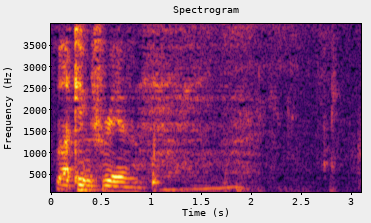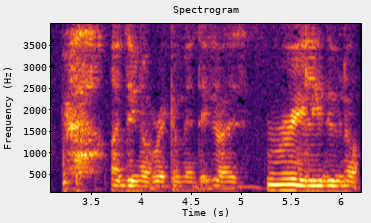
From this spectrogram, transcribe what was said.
Fucking three of them. I do not recommend it, guys. Really do not.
